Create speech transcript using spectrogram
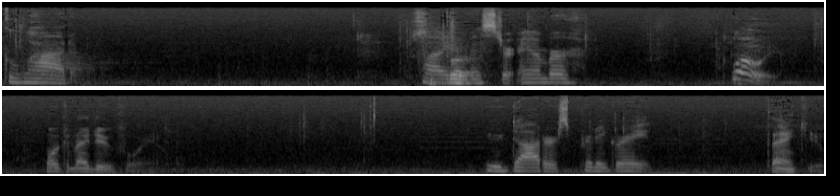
glad. C'est Hi. Mr. Amber. Chloe, what can I do for you? Your daughter's pretty great. Thank you.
